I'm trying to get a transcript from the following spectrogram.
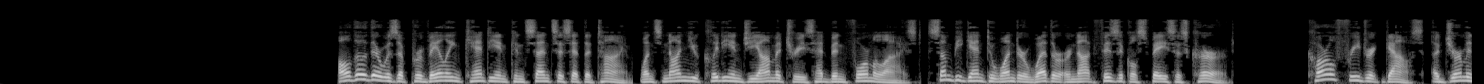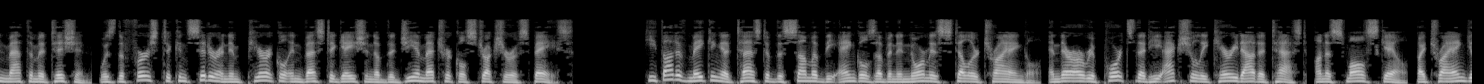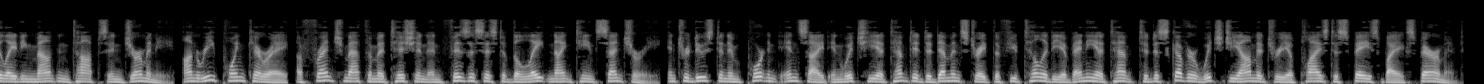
Although there was a prevailing Kantian consensus at the time, once non-Euclidean geometries had been formalized, some began to wonder whether or not physical space is curved. Carl Friedrich Gauss, a German mathematician, was the first to consider an empirical investigation of the geometrical structure of space. He thought of making a test of the sum of the angles of an enormous stellar triangle, and there are reports that he actually carried out a test, on a small scale, by triangulating mountain tops in Germany. Henri Poincaré, a French mathematician and physicist of the late 19th century, introduced an important insight in which he attempted to demonstrate the futility of any attempt to discover which geometry applies to space by experiment.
